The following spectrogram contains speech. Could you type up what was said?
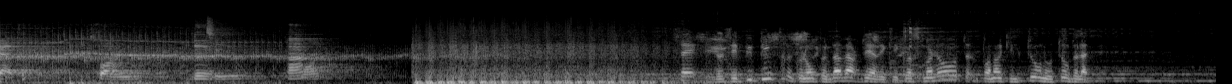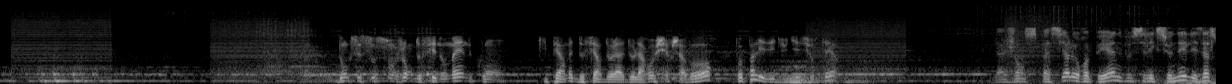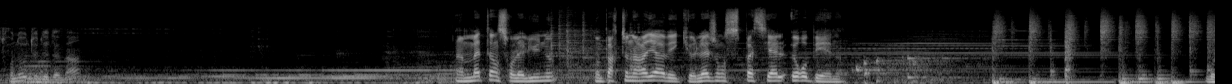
4, 3, 2, 1. C'est de ces pupitres que l'on peut bavarder avec les cosmonautes pendant qu'ils tournent autour de la Terre. Donc ce sont ce genre de phénomènes qui permettent de faire de la, de la recherche à bord. On ne peut pas les étudier sur Terre? L'Agence spatiale européenne veut sélectionner les astronautes de demain. Un matin sur la Lune, en partenariat avec l'Agence spatiale européenne.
